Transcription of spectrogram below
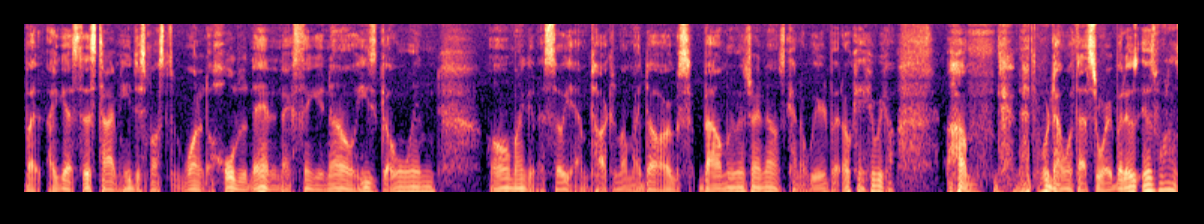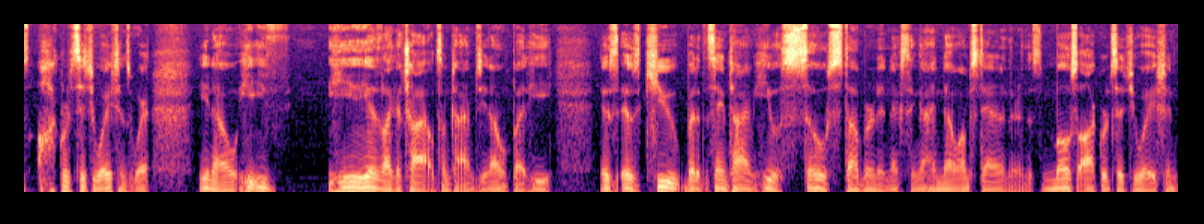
But I guess this time he just must have wanted to hold it in, and next thing you know, he's going Oh my goodness. So yeah, I'm talking about my dog's bowel movements right now. It's kind of weird, but okay, here we go. Um, that, we're done with that story. But it was, it was one of those awkward situations where, you know, he's he is like a child sometimes, you know, but he it was, it was cute, but at the same time, he was so stubborn. And next thing I know, I'm standing there in this most awkward situation.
